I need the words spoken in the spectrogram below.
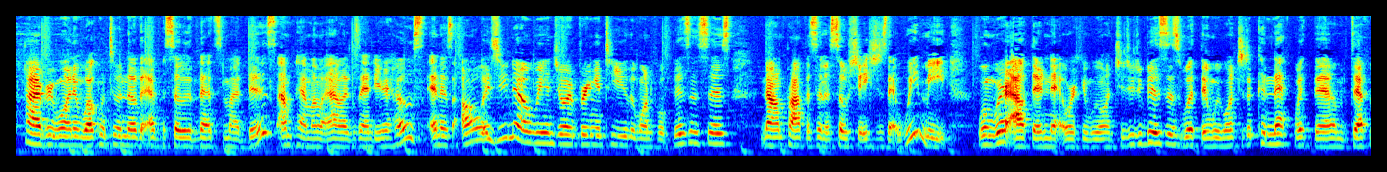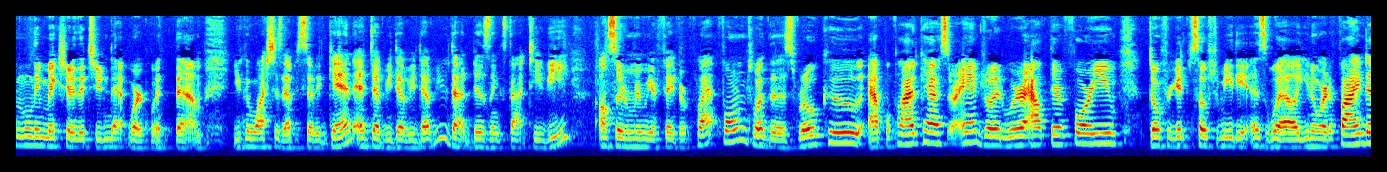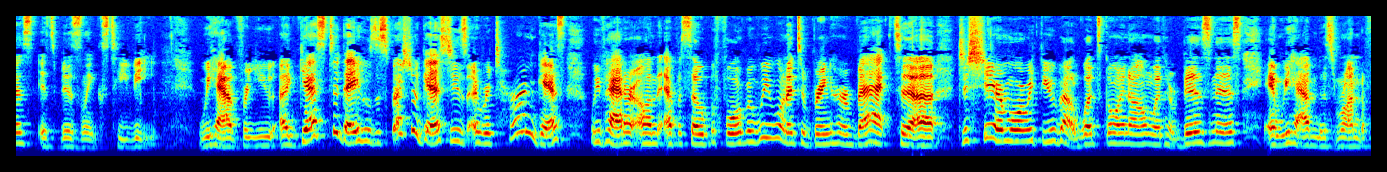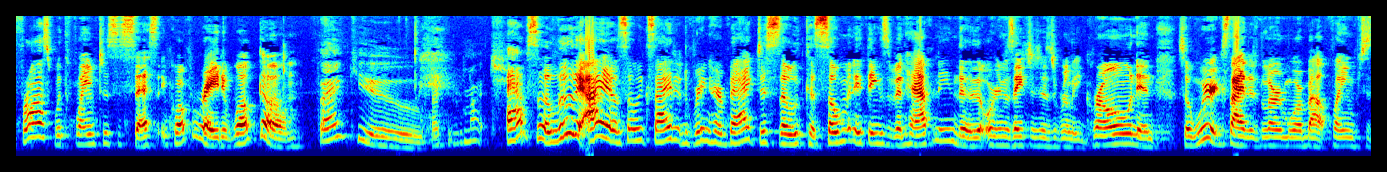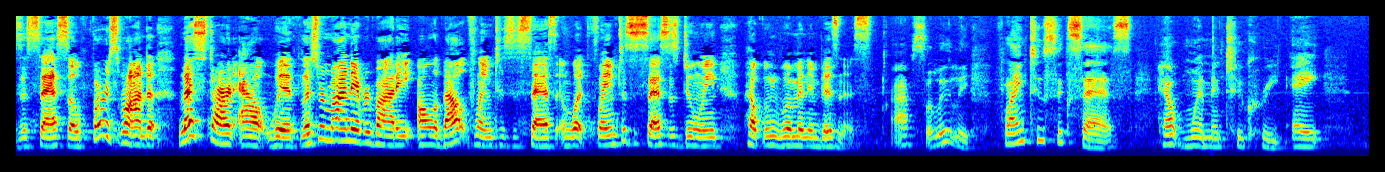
Hi, everyone, and welcome to another episode of That's My Biz. I'm Pamela Alexander, your host, and as always, you know we enjoy bringing to you the wonderful businesses, nonprofits, and associations that we meet when we're out there networking. We want you to do business with them, we want you to connect with them. Definitely make sure that you network with them. You can watch this episode again at www.bizlinks.tv. Also, remember your favorite platforms, whether it's Roku, Apple Podcasts, or Android, we're out there for you. Don't forget social media as well. You know where to find us, it's BizLinks TV. We have for you a guest today who's a special guest. She's a return guest. We've had her on the episode before, but we wanted to bring her back to uh, just share more with you about what's going on with her business. And we have Miss Rhonda Frost with Flame to Success Incorporated. Welcome. Thank you. Thank you very much. Absolutely. I am so excited to bring her back just so because so many things have been happening. The, the, organization has really grown. And so we're excited to learn more about Flame to Success. So, first, Rhonda, let's start out with let's remind everybody all about Flame to Success and what Flame to Success is doing helping women in business. Absolutely. Flame to Success help women to create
